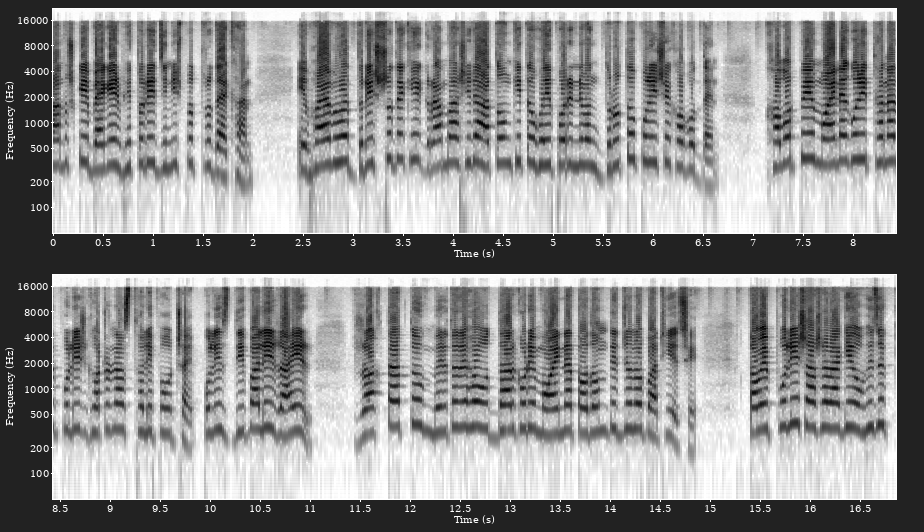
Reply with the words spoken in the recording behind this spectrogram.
মানুষকে ব্যাগের ভেতরে জিনিসপত্র দেখান। এ ভয়াবহ দৃশ্য দেখে গ্রামবাসীরা আতঙ্কিত হয়ে পড়েন এবং দ্রুত পুলিশে খবর দেন। খবর পেয়ে ময়নাগুড়ি থানার পুলিশ ঘটনাস্থলে পৌঁছায়। পুলিশ দীপালি রায়ের রক্তাক্ত মৃতদেহ উদ্ধার করে ময়না তদন্তের জন্য পাঠিয়েছে। তবে পুলিশ আসার আগে অভিযুক্ত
